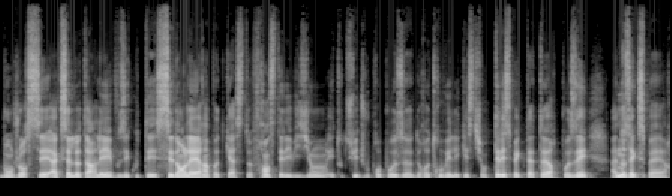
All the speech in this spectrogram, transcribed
Bonjour, c'est Axel de Tarlet. Vous écoutez C'est dans l'air, un podcast France Télévisions. Et tout de suite, je vous propose de retrouver les questions téléspectateurs posées à nos experts.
